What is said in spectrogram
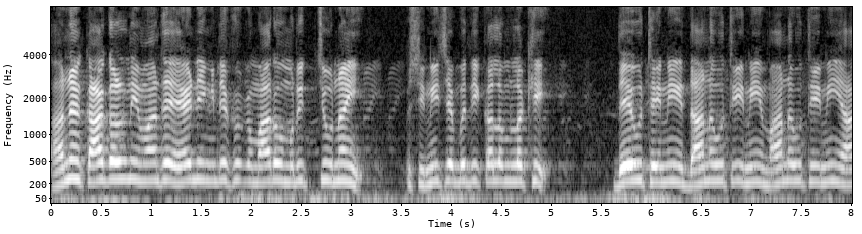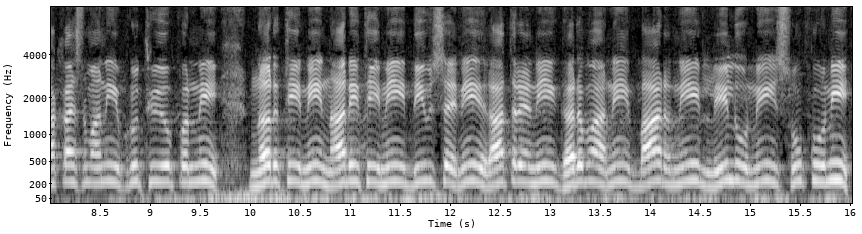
અને કાગળની માથે હેડિંગ લખ્યું કે મારું મૃત્યુ નહીં. પછી નીચે બધી કલમ લખી. દેવથી નહીં, દાનવથી નહીં, માનવથી નહીં, આકાશમાં નહીં, પૃથ્વી ઉપર નહીં, નરથી નહીં, નારીથી નહીં, દિવસે નહીં, રાત્રે નહીં, ઘરમાં નહીં બહાર નહીં, લીલું નહીં, સૂકું નહીં,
